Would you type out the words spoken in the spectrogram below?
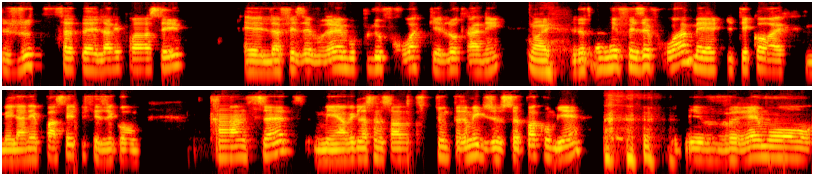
juste cette- l'année passée, elle faisait vraiment plus froid que l'autre année. Ouais. L'autre année faisait froid, mais il était correct. Mais l'année passée, il faisait comme 37, mais avec la sensation thermique, je ne sais pas combien. et vraiment,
